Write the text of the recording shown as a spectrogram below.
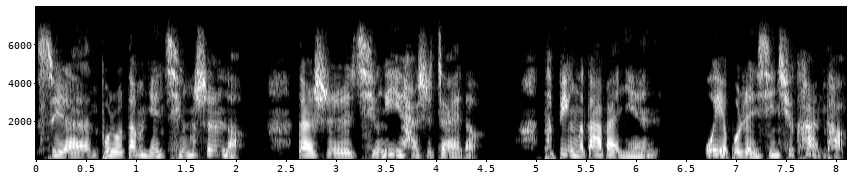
虽然不如当年情深了，但是情谊还是在的。他病了大半年，我也不忍心去看他，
